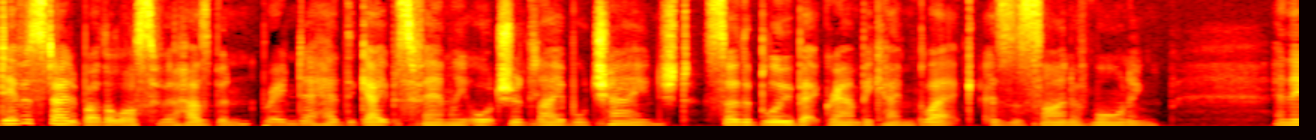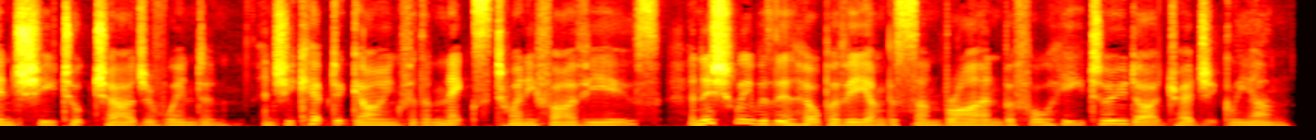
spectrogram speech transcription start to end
Devastated by the loss of her husband, Brenda had the Gapes family orchard label changed, so the blue background became black as a sign of mourning and then she took charge of Wendon, and she kept it going for the next 25 years, initially with the help of her younger son Brian, before he too died tragically young,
